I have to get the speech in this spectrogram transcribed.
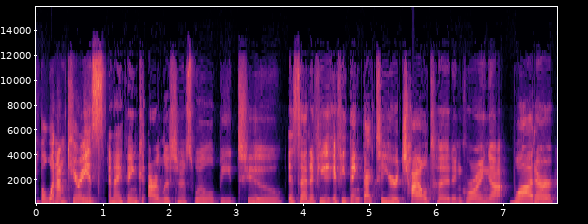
but what I'm curious, and I think our listeners will be too, is that if you if you think back to your childhood and growing up, what are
